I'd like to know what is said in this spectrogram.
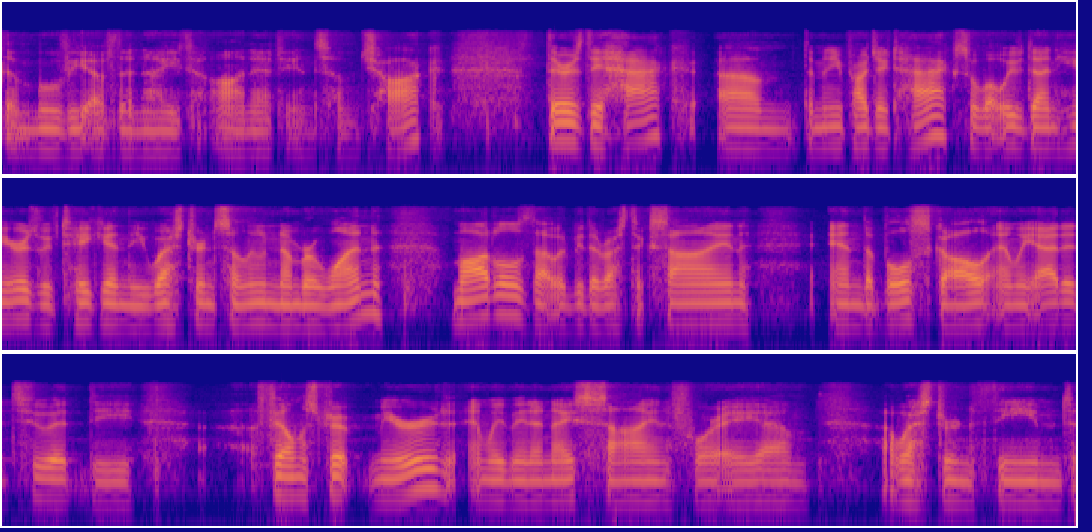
the movie of the night on it in some chalk. There's the hack, um, the mini project hack. So what we've done here is we've taken the Western Saloon number one models, that would be the rustic sign and the bull skull, and we added to it the uh, film strip mirrored, and we made a nice sign for a, um, a Western themed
